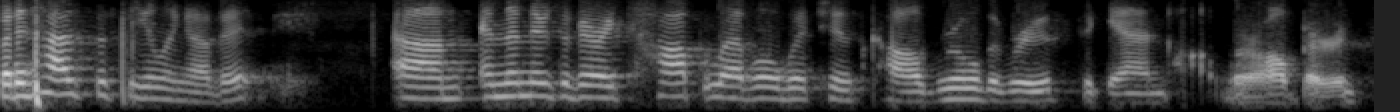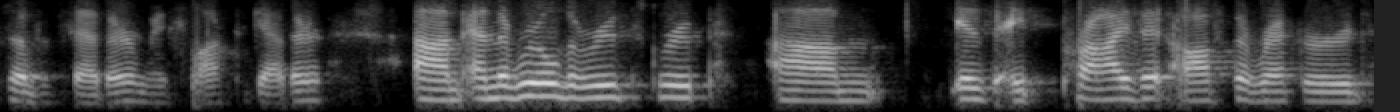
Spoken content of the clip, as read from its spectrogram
but it has the feeling of it. Um, and then there's a very top level, which is called Rule the Roost. Again, we're all birds of a feather and we flock together. Um, and the Rule the Roost group um, is a private, off the record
